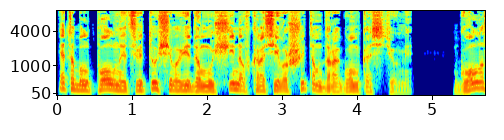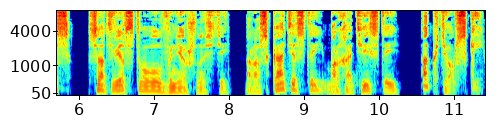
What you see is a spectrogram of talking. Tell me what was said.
Это был полный цветущего вида мужчина в красиво шитом дорогом костюме. Голос соответствовал внешности. Раскатистый, бархатистый, актерский.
